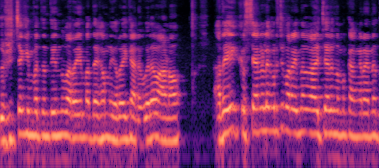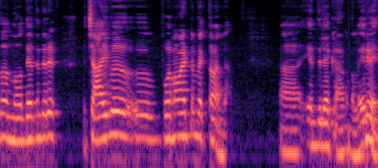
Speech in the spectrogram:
ദുഷിച്ച കിംവദന്തി എന്ന് പറയുമ്പോൾ അദ്ദേഹം നീറോയ്ക്ക് അനുകൂലമാണോ? അതേ ക്രിസ്ത്യാനികളെ കുറിച്ച് പറയുന്ന കാഴ്ചയിൽ നമുക്ക് അങ്ങനെ തന്നെ തോന്നുന്നു. അദ്ദേഹത്തിന്റെ ഒരു ചായ്വ് പൂർണമായിട്ടും വ്യക്തമല്ല എന്തിലേക്കാണെന്നുള്ളത്. എനിവേ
